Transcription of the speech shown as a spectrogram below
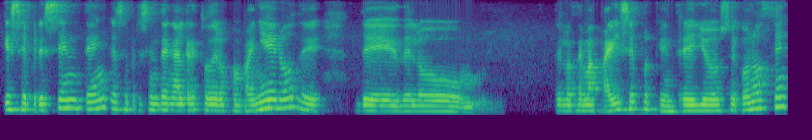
que se presenten, que se presenten al resto de los compañeros, de, los demás países, porque entre ellos se conocen,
